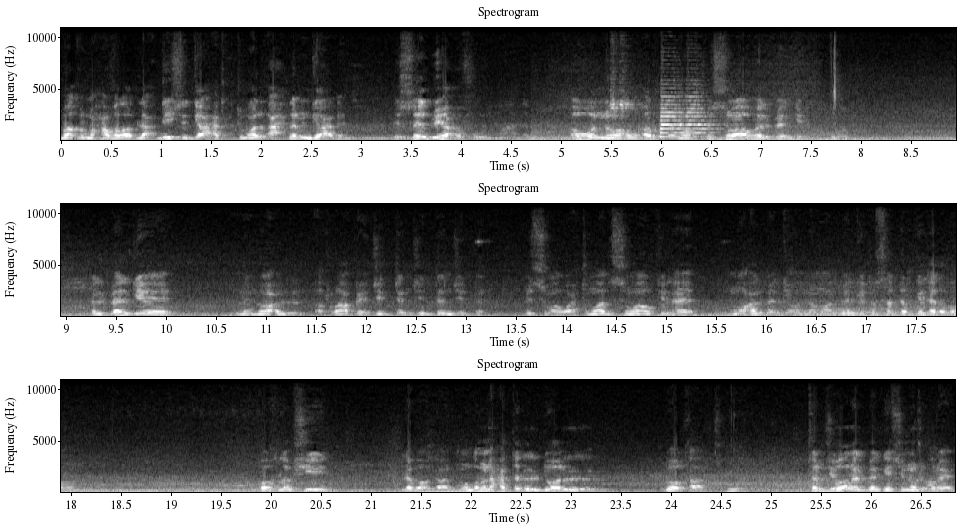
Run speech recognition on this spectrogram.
باقي المحافظات لا ديش القاحة احتمال أحلى من قاعدة. يصير بها عفون. أول نوع وأرقى نوع في السماء هو البلقه البلقه من النوع الراقي جدا جدا جدا. في السماء واعتماد السماء كلها مو على البلقه وإنما البلقه تصدر كلها لبرا. واغلب شيء لبغداد من ضمنها حتى الدول دول الخارج ترجي ورا البلقه شنو البريم؟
